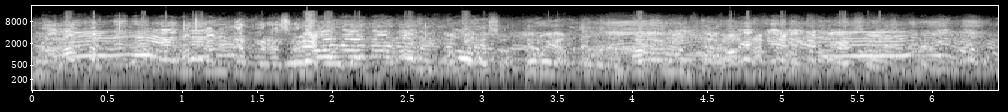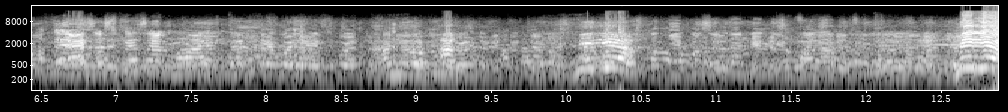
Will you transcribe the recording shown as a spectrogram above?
No, after the decoration. No, no, no, no. After the decoration. There's a special Media! Media!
